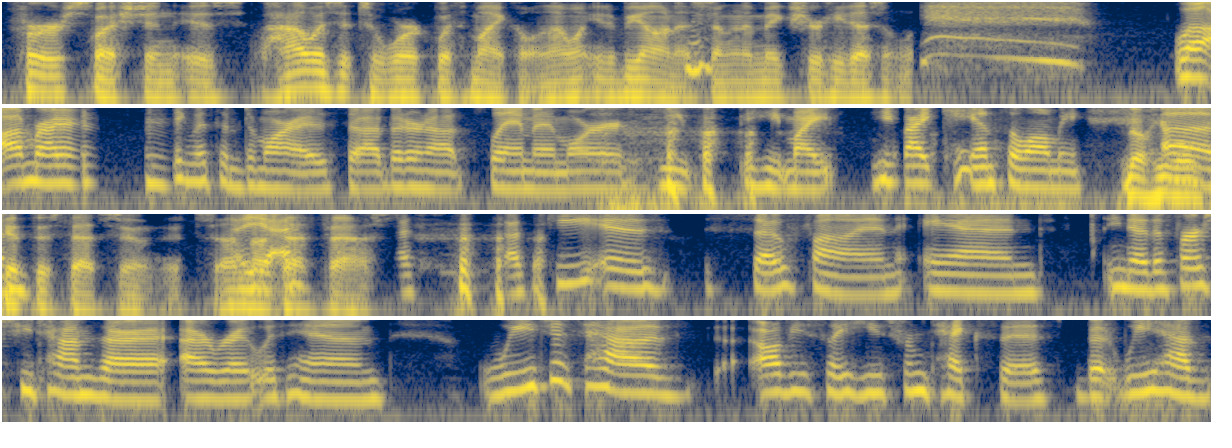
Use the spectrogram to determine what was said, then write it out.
first question is, how is it to work with Michael? And I want you to be honest. I'm going to make sure he doesn't. well, I'm writing with him tomorrow, so I better not slam him, or he he might he might cancel on me. No, he won't um, get this that soon. It's I'm not yeah, that fast. that's, that's, he is so fun, and you know, the first few times I, I wrote with him, we just have obviously he's from Texas, but we have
